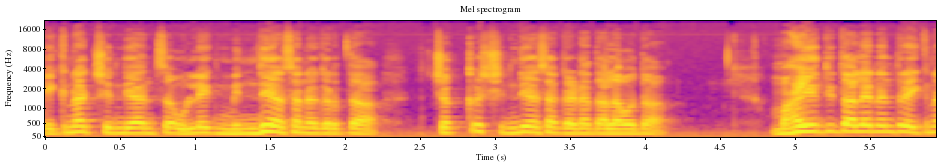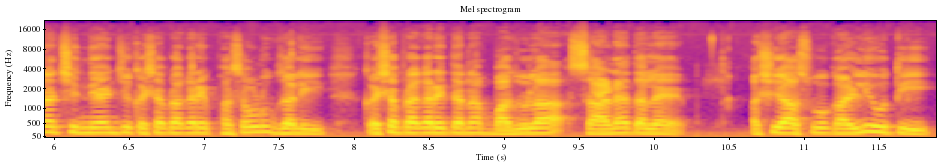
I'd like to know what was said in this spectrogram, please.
एकनाथ शिंदे यांचा उल्लेख मिंधे असा न करता चक्क शिंदे असा करण्यात आला होता. महायुतीत आल्यानंतर एकनाथ शिंदे यांची कशाप्रकारे फसवणूक झाली कशाप्रकारे त्यांना बाजूला सारण्यात आलं आहे अशी आसवं गाळली होती.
